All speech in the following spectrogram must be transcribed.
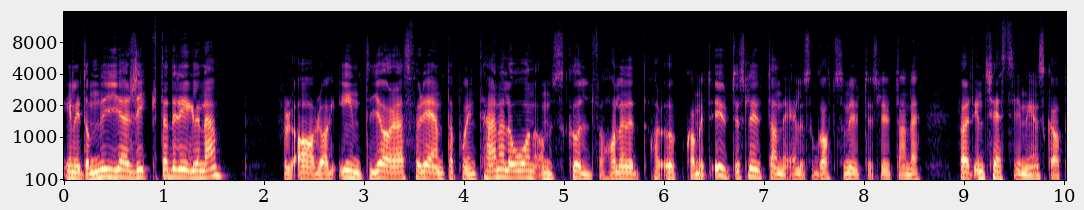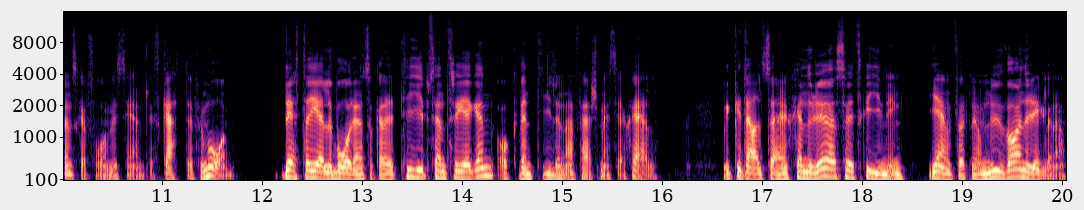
Enligt de nya riktade reglerna får avdrag inte göras för ränta på interna lån om skuldförhållandet har uppkommit uteslutande eller så gott som uteslutande för att intressegemenskapen ska få en väsentlig skatteförmån. Detta gäller både den så kallade 10 regeln och ventilen affärsmässiga skäl, vilket alltså är en generösare skrivning jämfört med de nuvarande reglerna.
